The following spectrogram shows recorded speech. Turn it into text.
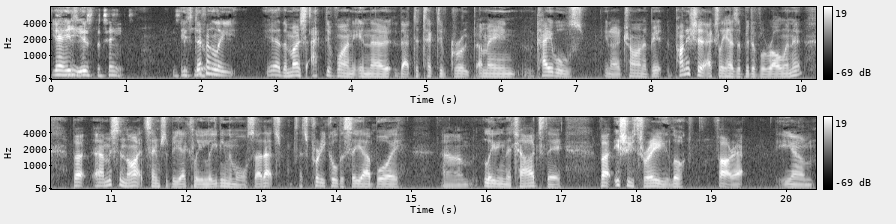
Yeah, he's, he is the team. He's, he's hero. definitely yeah the most active one in the that detective group. I mean, Cable's you know trying a bit. Punisher actually has a bit of a role in it, but uh, Mr. Knight seems to be actually leading them all. So that's that's pretty cool to see our boy um, leading the charge there. But issue three, look far out. He, um,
